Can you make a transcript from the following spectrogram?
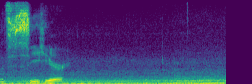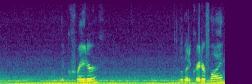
Let's see here. The crater. A little bit of crater flying.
